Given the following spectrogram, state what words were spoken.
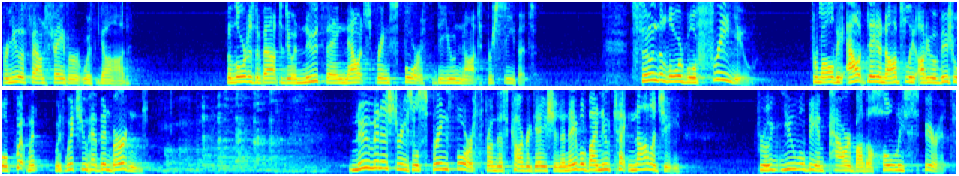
for you have found favor with God. The Lord is about to do a new thing. Now it springs forth. Do you not perceive it? Soon the Lord will free you from all the outdated and obsolete audiovisual equipment with which you have been burdened. New ministries will spring forth from this congregation, enabled by new technology for you will be empowered by the Holy Spirit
